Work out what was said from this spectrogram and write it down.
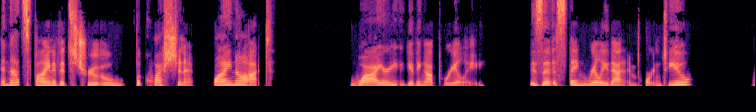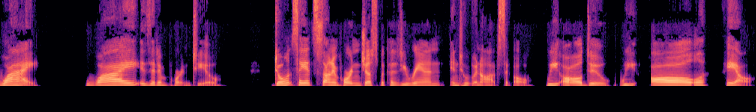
And that's fine if it's true, but question it. Why not? Why are you giving up really? Is this thing really that important to you? Why? Why is it important to you? Don't say it's not important just because you ran into an obstacle. We all do. We all fail.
